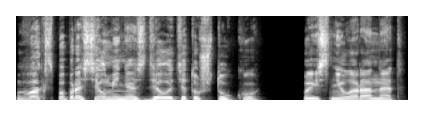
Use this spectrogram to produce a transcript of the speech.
«Вакс попросил меня сделать эту штуку», — пояснила Ранет.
